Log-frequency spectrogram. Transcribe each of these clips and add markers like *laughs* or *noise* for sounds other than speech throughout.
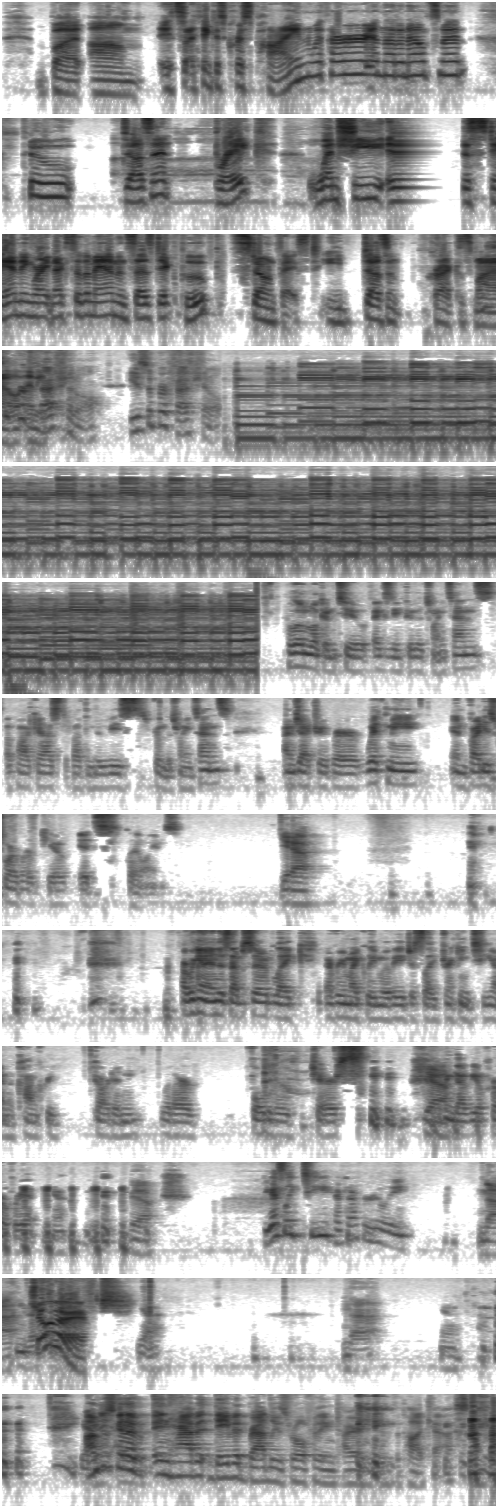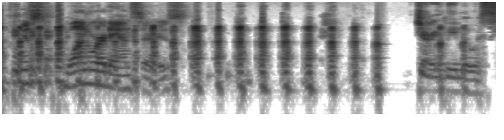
But um, it's I think it's Chris Pine with her in that announcement, who doesn't break when she is, standing right next to the man and says dick poop, stone faced. He doesn't crack a smile. He's a anything. professional. He's a professional. And welcome to Exiting Through the 2010s, a podcast about the movies from the 2010s. I'm Jack Draper. With me, invited to our barbecue, it's Clay Williams. Yeah. *laughs* Are we going to end this episode like every Mike Leigh movie, just like drinking tea on a concrete garden with our foldable *laughs* chairs? *laughs* yeah. I think that'd be appropriate. Yeah. Yeah. you guys like tea? I've never really. Nah. invested Sure. much. Yeah. Nah. yeah. *laughs* I'm just I- gonna inhabit David Bradley's role for the entirety of the podcast. *laughs* just one word answers. *laughs* Jerry Lee Lewis.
